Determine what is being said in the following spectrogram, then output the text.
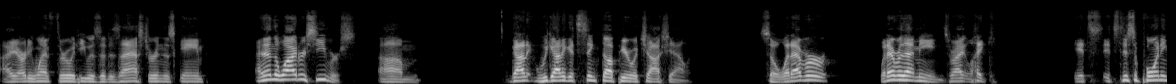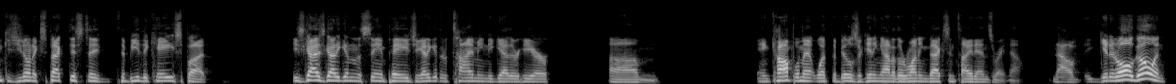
I already went through it. He was a disaster in this game. And then the wide receivers. Um, got we got to get synced up here with Josh Allen. So whatever whatever that means, right? Like it's it's disappointing because you don't expect this to to be the case, but these guys got to get on the same page. They got to get their timing together here, um, and complement what the Bills are getting out of their running backs and tight ends right now. Now, get it all going,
